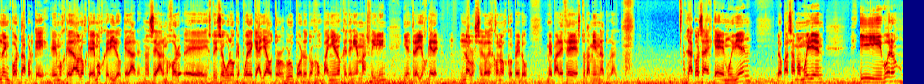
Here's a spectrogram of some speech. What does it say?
no importa porque hemos quedado los que hemos querido quedar. No sé, a lo mejor eh, estoy seguro que puede que haya otros grupos de otros compañeros que tenían más feeling y entre ellos queden. No lo sé, lo desconozco, pero me parece esto también natural. La cosa es que muy bien, lo pasamos muy bien. Y bueno,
